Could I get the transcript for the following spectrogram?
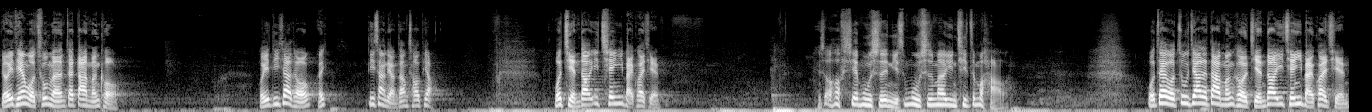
有一天我出门，在大门口，我一低下头，哎，地上两张钞票，我捡到一千一百块钱。你说哦，谢牧师，你是牧师吗？运气这么好。我在我住家的大门口捡到一千一百块钱，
